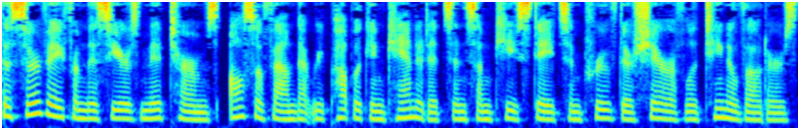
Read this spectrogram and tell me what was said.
The survey from this year's midterms also found that Republican candidates in some key states improved their share of Latino voters,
